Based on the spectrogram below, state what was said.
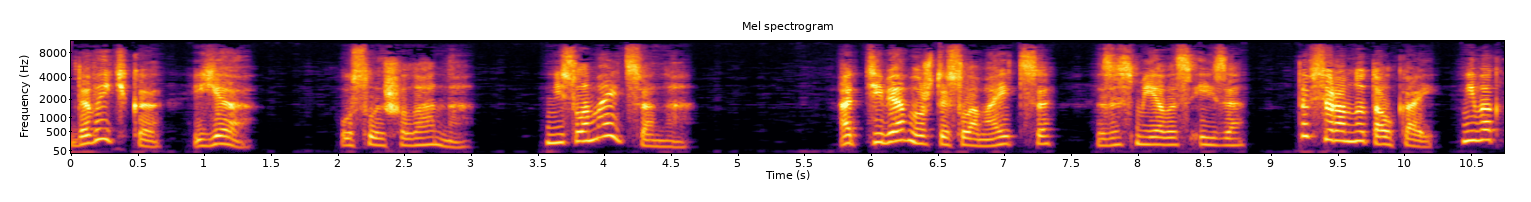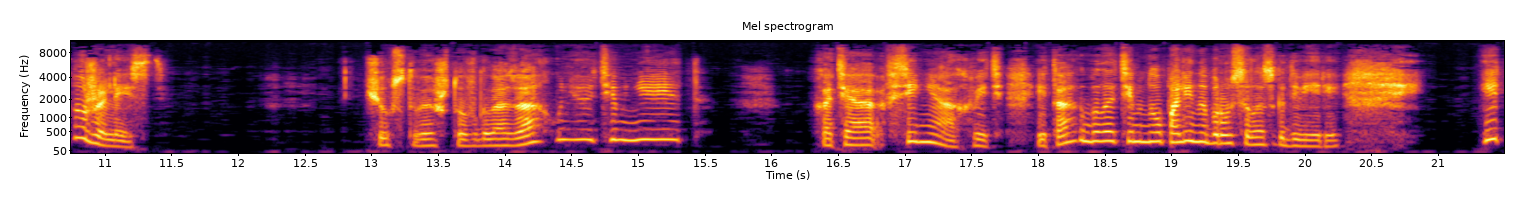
Давайте-ка я, — услышала она. — Не сломается она? — От тебя, может, и сломается, — засмеялась Иза. — Да все равно толкай, Не в окно же лезть. Чувствуя, что в глазах у нее темнеет, хотя в синях ведь и так было темно, Полина бросилась к двери. И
